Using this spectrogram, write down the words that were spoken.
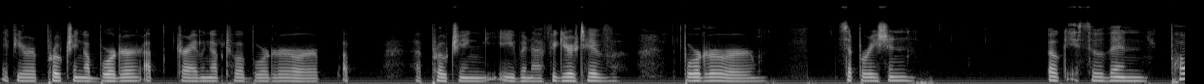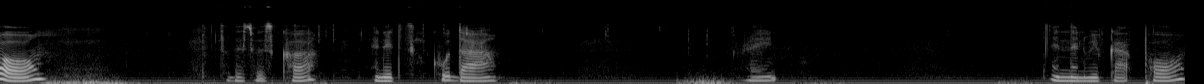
If you're approaching a border, up driving up to a border, or up, approaching even a figurative border or separation. Okay, so then po. So this was ka, and it's kuda. Right? And then we've got po.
